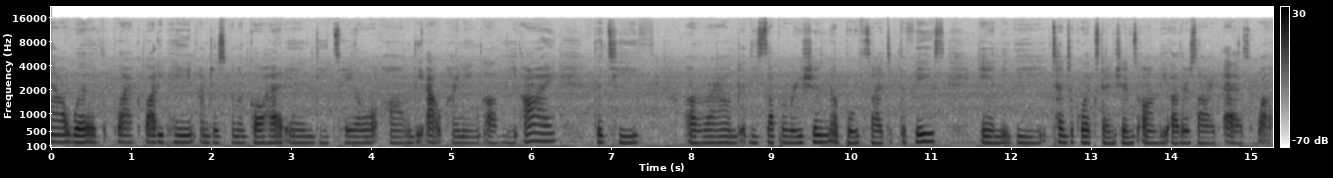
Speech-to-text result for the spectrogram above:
Now with black body paint, I'm just going to go ahead and detail um, the outlining of the eye, the teeth, around the separation of both sides of the face, and the tentacle extensions on the other side as well.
